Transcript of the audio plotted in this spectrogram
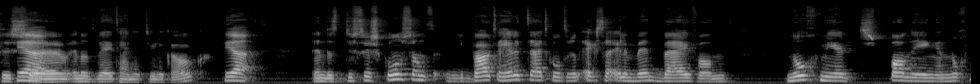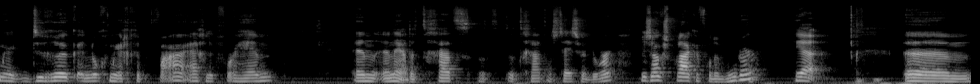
Dus, Ja. uh, en dat weet hij natuurlijk ook. Ja, En dus, dus er is constant, je bouwt de hele tijd, komt er een extra element bij van nog meer spanning en nog meer druk en nog meer gevaar eigenlijk voor hem. En, en nou ja, dat gaat, dat, dat gaat nog steeds zo door. Er is ook sprake van een moeder. ja. Ehm,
